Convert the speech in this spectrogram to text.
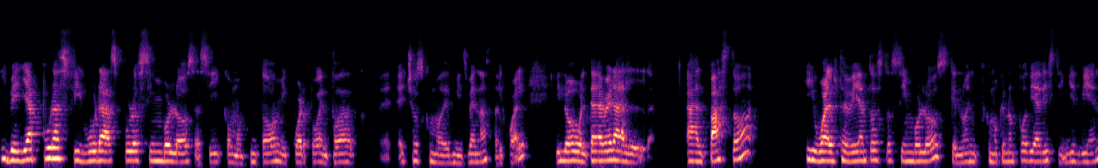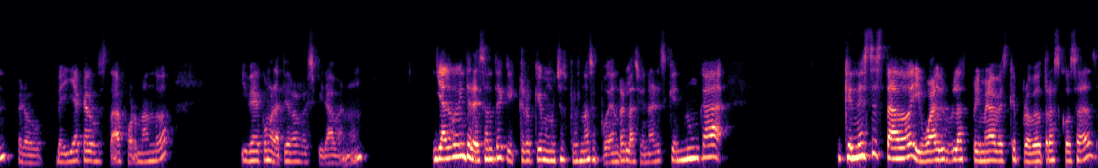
y veía puras figuras, puros símbolos, así como en todo mi cuerpo, en todas, eh, hechos como de mis venas, tal cual. Y luego volteé a ver al, al pasto, igual te veían todos estos símbolos que no, como que no podía distinguir bien, pero veía que algo se estaba formando y vea cómo la tierra respiraba, ¿no? Y algo interesante que creo que muchas personas se pueden relacionar es que nunca, que en este estado, igual la primera vez que probé otras cosas,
